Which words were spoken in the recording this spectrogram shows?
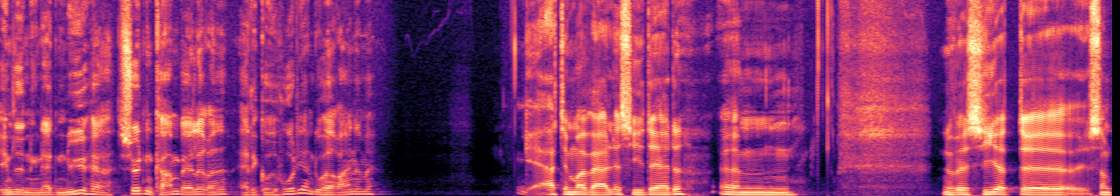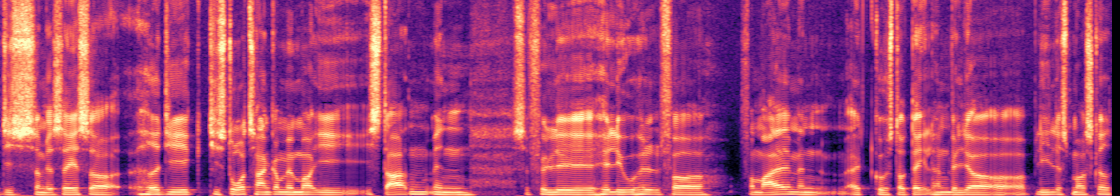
indledningen af den nye her, 17 kampe allerede. Er det gået hurtigere, end du havde regnet med? Ja, det må jeg være ærlig at sige, det er det. Øhm, nu vil jeg sige, at øh, som, de, som jeg sagde, så havde de ikke de store tanker med mig i, i starten, men selvfølgelig heldig uheld for, for mig, men at Gustav Dahl han vælger at, at blive lidt småskadet,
